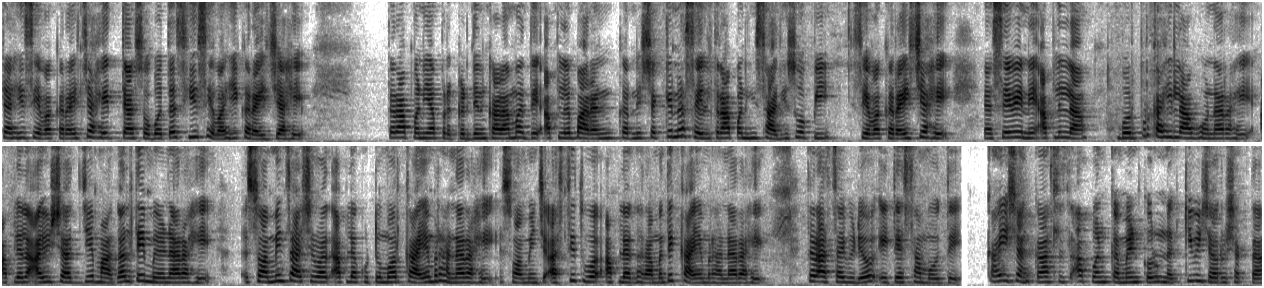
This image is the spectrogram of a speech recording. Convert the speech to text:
त्याही सेवा करायच्या आहेत त्यासोबतच ही सेवाही करायची आहे. तर आपण या प्रकट दिन काळामध्ये आपल्याला पारायण करणे शक्य नसेल तर आपण ही साधी सोपी सेवा करायची आहे. या सेवेने आपल्याला भरपूर काही लाभ होणार आहे. आपल्याला आयुष्यात जे मागाल ते मिळणार आहे. स्वामींचा आशीर्वाद आपल्या कुटुंबावर कायम राहणार आहे. स्वामींचे अस्तित्व आपल्या घरामध्ये कायम राहणार आहे. तर आजचा व्हिडिओ येथेच थांबवते. काही शंका असल्यास आपण कमेंट करून नक्की विचारू शकता.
